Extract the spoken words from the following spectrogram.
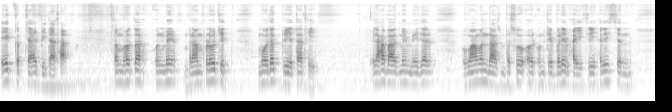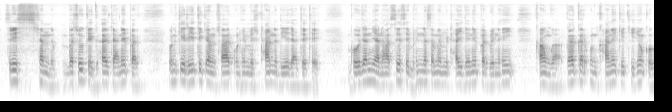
एक कप चाय पीता था। संभवतः उनमें ब्राह्मणोचित मोदक प्रियता थी। इलाहाबाद में मेजर वामन दास बसु और उनके बड़े भाई श्री हरिश्चंद्र, श्री बसु के घर जाने पर उनकी रीति के अनुसार उन्हें मिष्ठान्न दिए जाते थे। भोजन या नाश्ते से भिन्न समय मिठाई देने पर भी नहीं खाऊँगा, कहकर उन खाने की चीज़ों को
